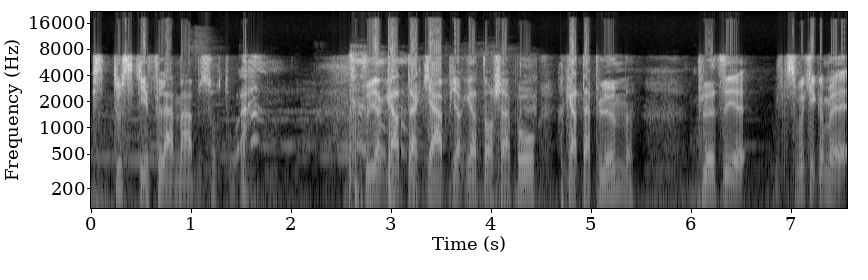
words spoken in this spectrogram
puis tout ce qui est flammable sur toi. tu vois, il regarde ta cape, il regarde ton chapeau, il regarde ta plume. Puis là, tu vois qu'il y a comme, euh,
